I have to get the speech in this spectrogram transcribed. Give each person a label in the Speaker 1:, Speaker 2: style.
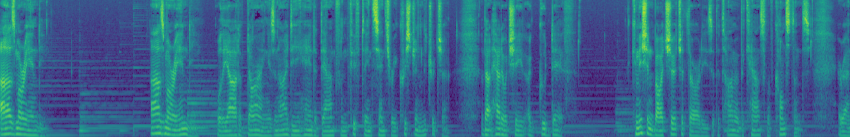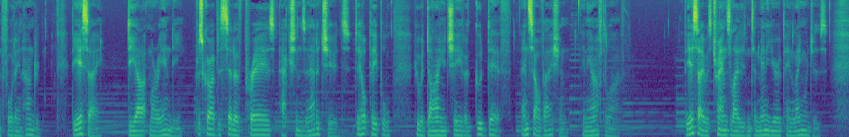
Speaker 1: Ars Moriendi. Ars Moriendi, or the art of dying, is an idea handed down from 15th century Christian literature about how to achieve a good death. Commissioned by church authorities at the time of the Council of Constance around 1400, the essay, De Arte Moriendi, prescribed a set of prayers, actions, and attitudes to help people who were dying achieve a good death and salvation in the afterlife. The essay was translated into many European languages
